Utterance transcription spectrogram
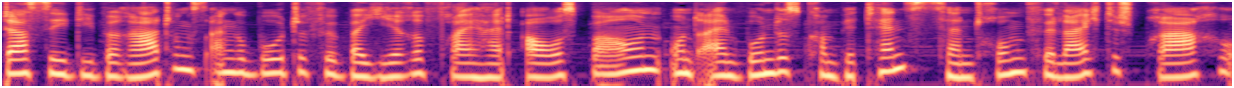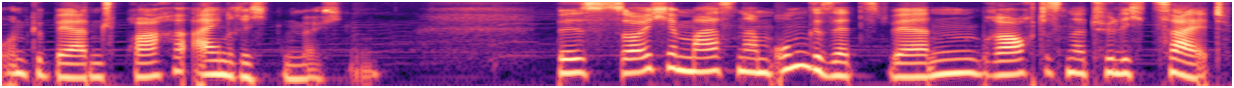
dass sie die Beratungsangebote für Barrierefreiheit ausbauen und ein Bundeskompetenzzentrum für leichte Sprache und Gebärdensprache einrichten möchten. Bis solche Maßnahmen umgesetzt werden, braucht es natürlich Zeit.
